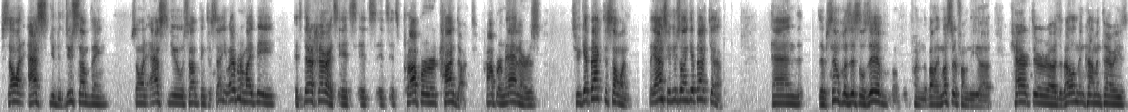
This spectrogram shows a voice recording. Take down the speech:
If Someone asks you to do something, someone asks you something to send you, whatever it might be, it's derech eretz. It's it's it's it's proper conduct, proper manners to get back to someone. They ask you to do something, get back to them. And the Simcha Zissel Ziv from the Baalei Musar, from the uh, character uh, development commentaries,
